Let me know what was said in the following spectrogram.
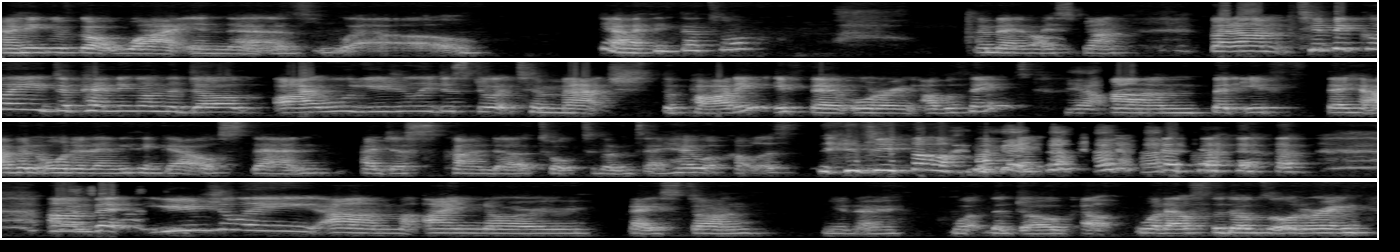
I think we've got white in there as well. Yeah, I think that's all. I may have missed one. But um, typically, depending on the dog, I will usually just do it to match the party if they're ordering other things. Yeah. Um, but if they haven't ordered anything else, then I just kind of talk to them and say, "Hey, what colors do you like?" um, but usually, um, I know based on you know what the dog, what else the dog's ordering.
